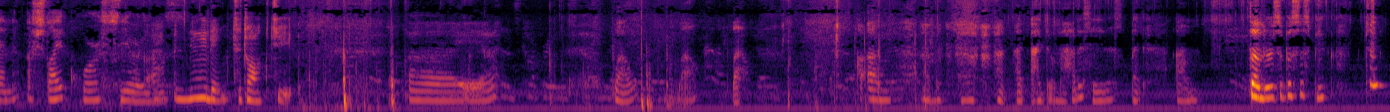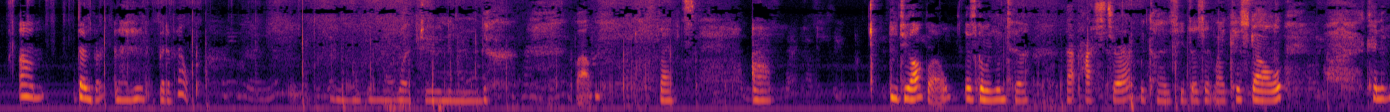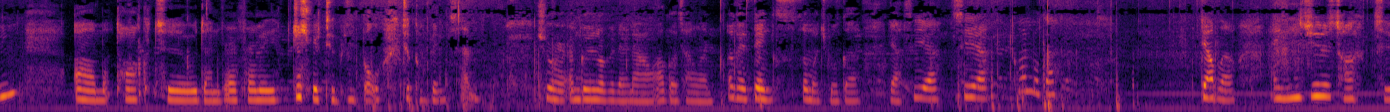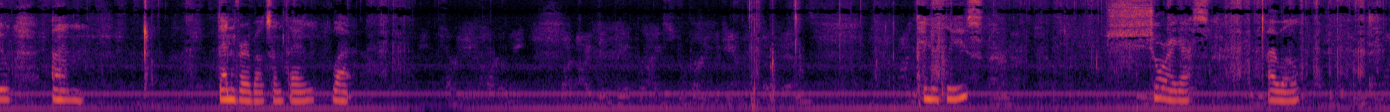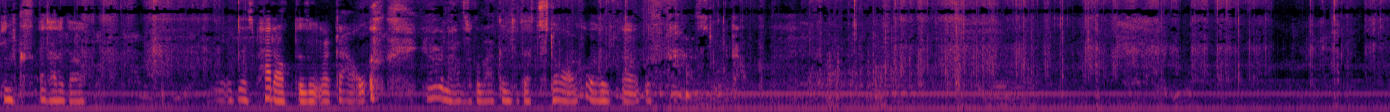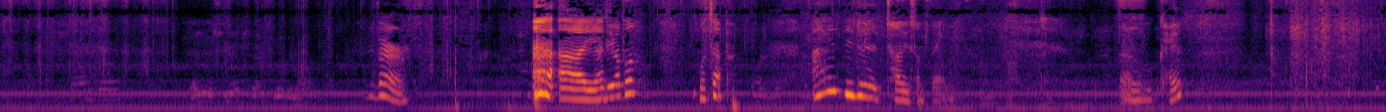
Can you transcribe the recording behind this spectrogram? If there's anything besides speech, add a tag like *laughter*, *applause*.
a Schleich horse series. I've been needing to talk to you. Uh, yeah. Well, well, well. Um, um, uh, I, I don't know how to say this, but, um, Thunder is supposed to speak to, um, Denver, and I need a bit of help. What do you need? Well, since, um, Diablo is going into that pasture because he doesn't like his stall, can he, um, talk to Denver for me? Just for two people to convince him. Sure, I'm going over there now. I'll go tell him. Okay, thanks so much, Mocha. Yeah, see ya. See ya. Come on, Mocha. Diablo, I need you to talk to, um, Denver about something. What? Can you please? Sure, I guess. I will. Thanks, I gotta go. If this paddock doesn't work out, you're gonna have to go back into that stall. Uh, uh, this has to out. Uh, Diablo? What's up? I need to tell you something. Okay.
